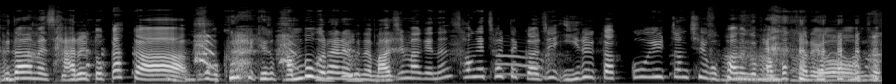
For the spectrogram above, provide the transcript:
그 다음에 4를 또 깎아. 그래서 뭐 그렇게 계속 반복을 하래요. 근데 마지막에는 성에 찰 때까지 2를 깎고 1.7 곱하는 걸 반복하래요. 그래서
